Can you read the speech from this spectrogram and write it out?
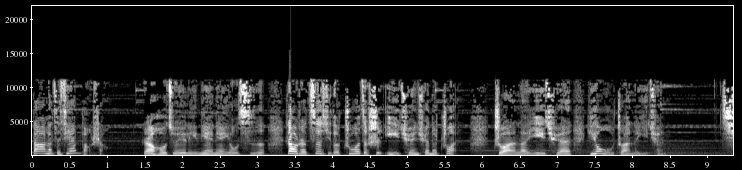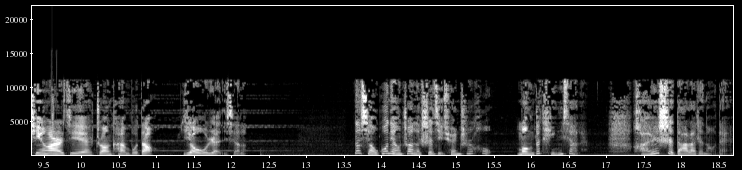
耷拉在肩膀上，然后嘴里念念有词，绕着自己的桌子是一圈圈的转，转了一圈又转了一圈。秦二姐装看不到，又忍下了。那小姑娘转了十几圈之后，猛地停下来。还是耷拉着脑袋，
